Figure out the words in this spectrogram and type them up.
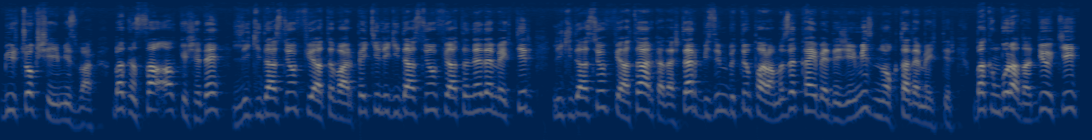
birçok şeyimiz var. Bakın sağ alt köşede likidasyon fiyatı var. Peki likidasyon fiyatı ne demektir? Likidasyon fiyatı arkadaşlar bizim bütün paramızı kaybedeceğimiz nokta demektir. Bakın burada diyor ki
